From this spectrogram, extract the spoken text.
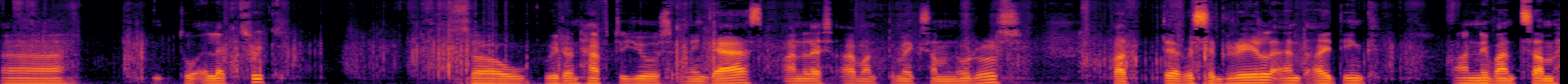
uh, to electric. So we don't have to use any gas unless I want to make some noodles. But there is a grill and I think Anni wants some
